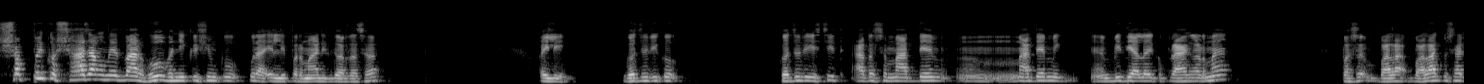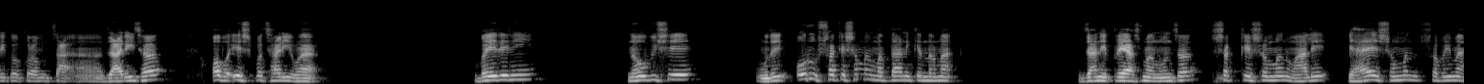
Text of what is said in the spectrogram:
सबैको साझा उम्मेद्वार हो भन्ने किसिमको कुरा यसले प्रमाणित गर्दछ। अहिले गजुरीको गजुरी स्थित आदर्श माध्यम माध्यमिक विद्यालयको प्राङ्गणमा भला भलाकुसारीको क्रम जारी छ। अब यस पछाडि उहाँ बैरेनी नौबिसे हुँदै अरू सकेसम्म मतदान केन्द्रमा जाने प्रयासमा हुनुहुन्छ। सकेसम्म उहाँले भ्याएसम्म सबैमा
